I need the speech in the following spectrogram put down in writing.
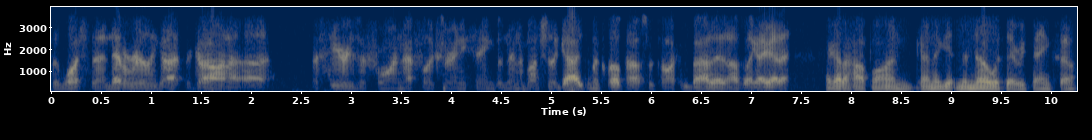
So watched that. Never really got got on a, a series before on Netflix or anything, but then a bunch of the guys in the clubhouse were talking about it, and I was like, I gotta I gotta hop on, kind of get in the know with everything. So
